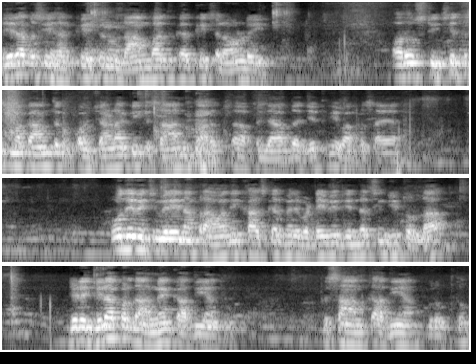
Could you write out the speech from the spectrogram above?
ਡੇਰਾ ਬਸੀ ਹਲਕੇ ਚ ਨੂੰ ਲਾਮਬੱਧ ਕਰਕੇ ਚਲਾਉਣ ਲਈ ਔਰ ਉਸ ਟੀਚੇ ਤੱਕ ਮਕਾਮ ਤੱਕ ਪਹੁੰਚਾਉਣਾ ਕਿ ਕਿਸਾਨ ਭਾਰਤ ਦਾ, ਪੰਜਾਬ ਦਾ ਜਿੱਤ ਕੇ ਵਾਪਸ ਆਇਆ। ਉਹਦੇ ਵਿੱਚ ਮੇਰੇ ਇਹਨਾਂ ਭਰਾਵਾਂ ਦੀ ਖਾਸ ਕਰ ਮੇਰੇ ਵੱਡੇ ਵੀਰ ਜਿੰਦਰ ਸਿੰਘ ਜੀ ਢੋਲਾ, ਜਿਹੜੇ ਜ਼ਿਲ੍ਹਾ ਪ੍ਰਧਾਨ ਨੇ ਕਾਦੀਆਂ ਤੋਂ। ਕਿਸਾਨ ਕਾਦੀਆਂ ਗਰੁੱਪ ਤੋਂ।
